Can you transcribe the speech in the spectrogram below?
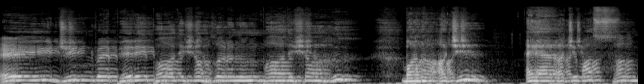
ey cin ve peri padişahlarının padişahı bana acı eğer acımazsan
